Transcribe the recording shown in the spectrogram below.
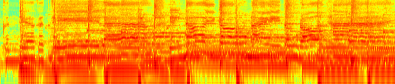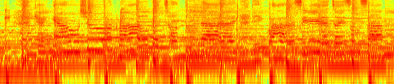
ู่คนเดียวก็ดีแล้วอย่างน้อยก็ไม่ต้องร้องไห้แค่เหงาชั่วคราวก็ทนได้ ดีกว่าเสียใจซ้ำๆ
